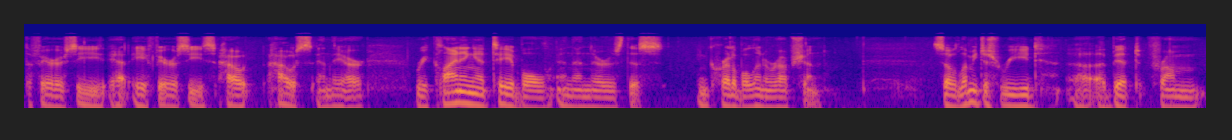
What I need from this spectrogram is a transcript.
the Pharisee, at a Pharisee's house, and they are reclining at table, and then there's this incredible interruption. So let me just read uh, a bit from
